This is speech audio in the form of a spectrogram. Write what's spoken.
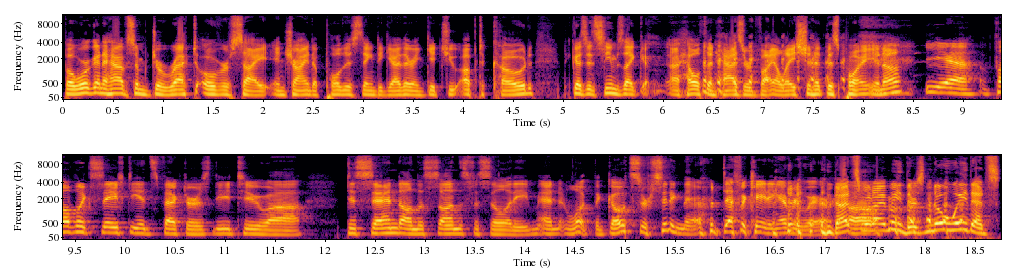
but we're going to have some direct oversight in trying to pull this thing together and get you up to code because it seems like a health and hazard violation at this point, you know? Yeah, public safety inspectors need to uh, descend on the Suns facility. And look, the goats are sitting there defecating everywhere. That's what Uh, I mean. There's no way that's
